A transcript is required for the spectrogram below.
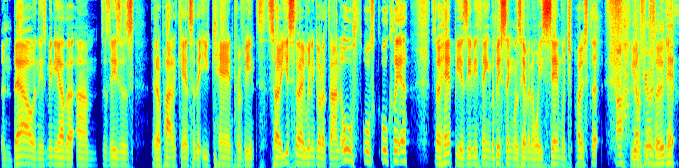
and bowel, and there's many other um, diseases that are part of cancer that you can prevent. So yesterday we went and got it done, all all all clear. So happy as anything. The best thing was having a wee sandwich post it. Ah, Beautiful food.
